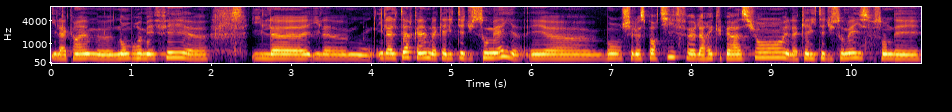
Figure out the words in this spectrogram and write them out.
il a quand même nombreux méfaits. il, il, il altère quand même la qualité du sommeil. Et bon, chez le sportif, la récupération et la qualité du sommeil, ce sont des,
